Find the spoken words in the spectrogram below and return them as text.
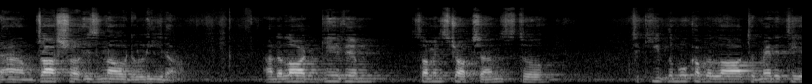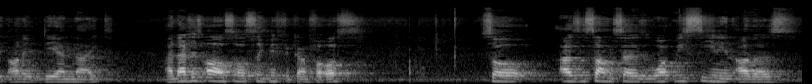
um, Joshua is now the leader. And the Lord gave him some instructions to, to keep the book of the law, to meditate on it day and night and that is also significant for us. So, as the song says, what we see in others,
